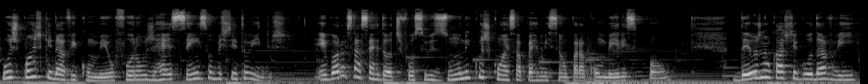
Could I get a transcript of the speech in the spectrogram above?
Os pães que Davi comeu foram os recém-substituídos. Embora os sacerdotes fossem os únicos com essa permissão para comer esse pão, Deus não castigou Davi,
